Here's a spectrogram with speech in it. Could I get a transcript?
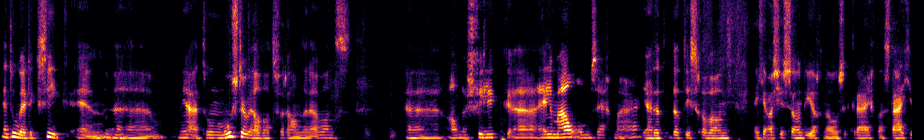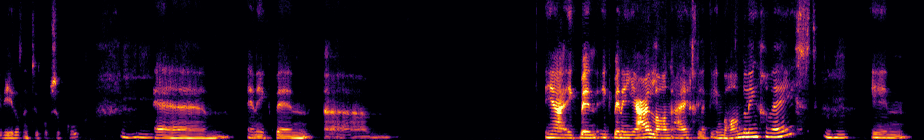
En toen werd ik ziek. En Mhm. ehm, ja, toen moest er wel wat veranderen. Want eh, anders viel ik helemaal om, zeg maar. Ja, dat, dat is gewoon. Weet je, als je zo'n diagnose krijgt, dan staat je wereld natuurlijk op zijn kop. Ehm, en ik ben. Ja, ik ben, ik ben een jaar lang eigenlijk in behandeling geweest. Mhm. In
